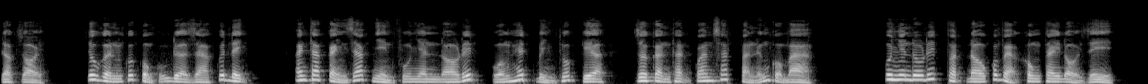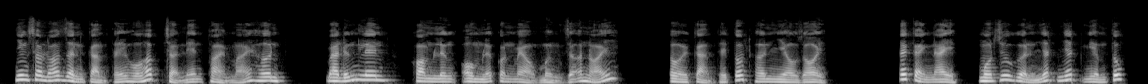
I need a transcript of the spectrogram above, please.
Được rồi, Dugan cuối cùng cũng đưa ra quyết định. Anh ta cảnh giác nhìn phu nhân Doris uống hết bình thuốc kia, rồi cẩn thận quan sát phản ứng của bà. Phu nhân Doris thuật đầu có vẻ không thay đổi gì, nhưng sau đó dần cảm thấy hô hấp trở nên thoải mái hơn. Bà đứng lên, khom lưng ôm lấy con mèo mừng rỡ nói. Tôi cảm thấy tốt hơn nhiều rồi. Tới cảnh này, một du gần nhất nhất nghiêm túc,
